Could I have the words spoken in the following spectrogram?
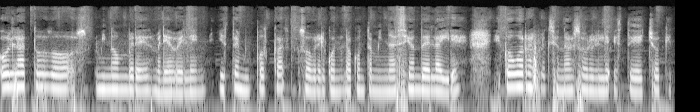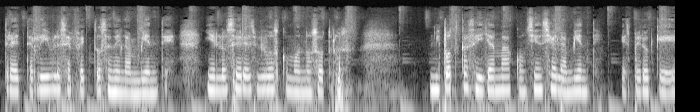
Hola a todos, mi nombre es María Belén y este es mi podcast sobre la contaminación del aire y cómo reflexionar sobre este hecho que trae terribles efectos en el ambiente y en los seres vivos como nosotros. Mi podcast se llama Conciencia del Ambiente. Espero que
